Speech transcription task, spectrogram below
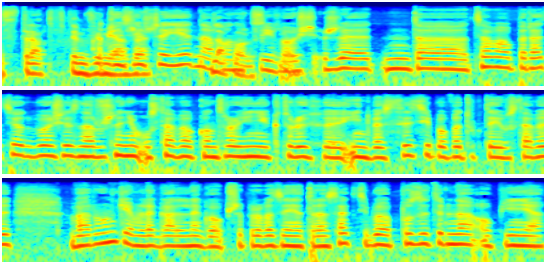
strat w tym A to jest wymiarze jeszcze jedna wątpliwość, że mm, ta cała operacja odbyła się z naruszeniem ustawy o kontroli niektórych y, inwestycji, bo według tej ustawy warunkiem legalnego przeprowadzenia transakcji była pozytywna opinia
